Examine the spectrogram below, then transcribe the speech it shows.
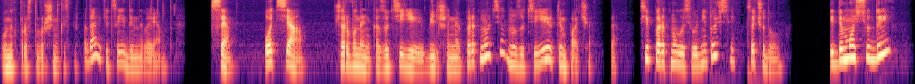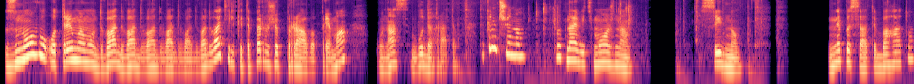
у них просто вершинки співпадають, і це єдиний варіант. Все. Оця червоненька з оцією більше не перетнуться, ну з оцією тим паче. Всі перетнулись в одній точці, це чудово. Ідемо сюди, знову отримаємо 2, 2, 2, 2, 2, 2, 2, тільки тепер вже права пряма у нас буде грати. Таким чином, тут навіть можна сильно не писати багато.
